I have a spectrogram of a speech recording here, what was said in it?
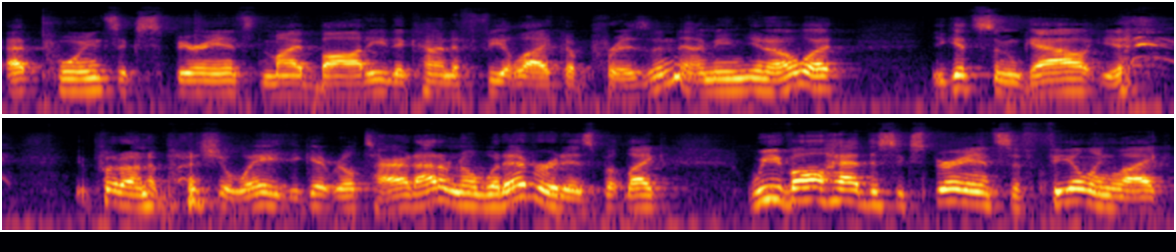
at points experienced my body to kind of feel like a prison. I mean, you know what? You get some gout, you, you put on a bunch of weight, you get real tired. I don't know, whatever it is, but like we've all had this experience of feeling like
